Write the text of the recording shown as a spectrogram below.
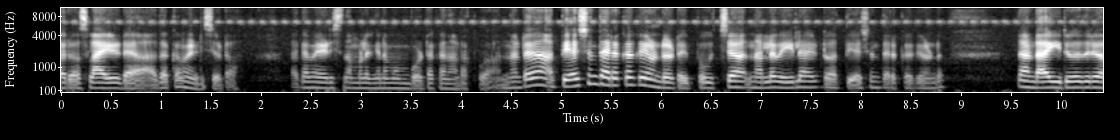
ഓരോ സ്ലൈഡ് അതൊക്കെ മേടിച്ചു കേട്ടോ. അതൊക്കെ മേടിച്ച് നമ്മളിങ്ങനെ മുമ്പോട്ടൊക്കെ നടക്കുക. എന്നിട്ട് അത്യാവശ്യം തിരക്കൊക്കെ ഉണ്ട് കേട്ടോ. ഇപ്പോൾ ഉച്ച നല്ല വെയിലായിട്ടും അത്യാവശ്യം തിരക്കൊക്കെ ഉണ്ട്. ഇതാണ്ട് ആ ഇരുപത് രൂപ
